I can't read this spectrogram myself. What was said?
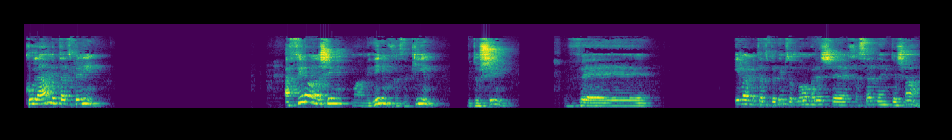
וכולם מתעצבנים. אפילו אנשים מאמינים, חזקים, קדושים, ואם הם מתעצבנים זאת לא אומרת שחסר להם קדושה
